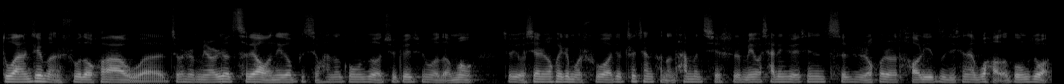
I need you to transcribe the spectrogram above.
读完这本书的话，我就是明儿就辞掉我那个不喜欢的工作，去追寻我的梦。就有些人会这么说，就之前可能他们其实没有下定决心辞职或者逃离自己现在不好的工作，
